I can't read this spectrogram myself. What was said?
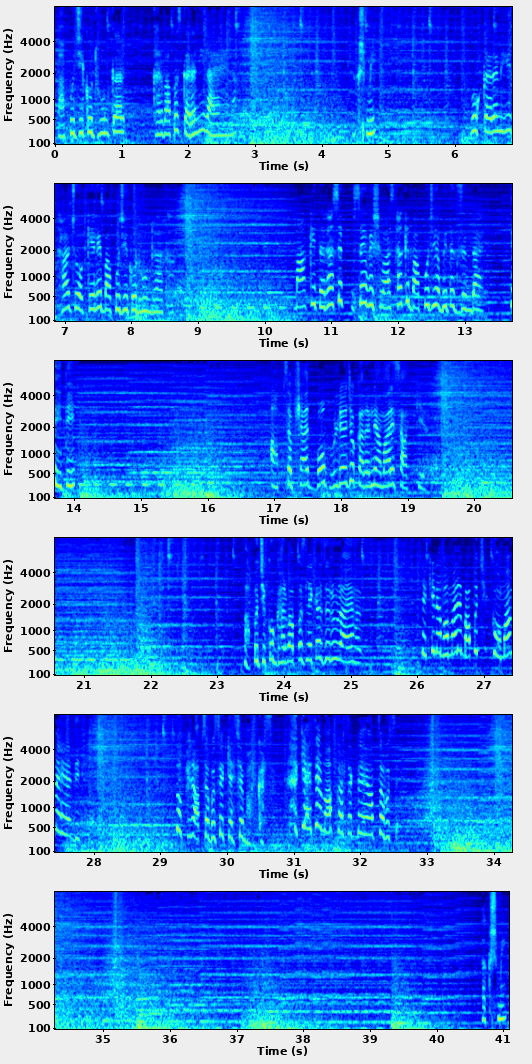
बापूजी को ढूंढकर घर वापस करण ही लाया है ना? लक्ष्मी, वो करण ही था जो अकेले बापूजी को ढूंढ रहा था। माँ की तरह से उसे विश्वास था कि बापूजी अभी तक ज़िंदा है। दीदी, आप सब शायद वो भूल रहे जो करण ने हमारे साथ किया। बापूजी को घर वापस लेकर ज़रूर आया है। लेकिन अब हमारे बापूजी कोमा में है, दीदी। तो फिर आप सब उसे कैसे माफ़ कर सकते कैसे माफ़ कर सकते हैं आप सब उसे? लक्ष्मी,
